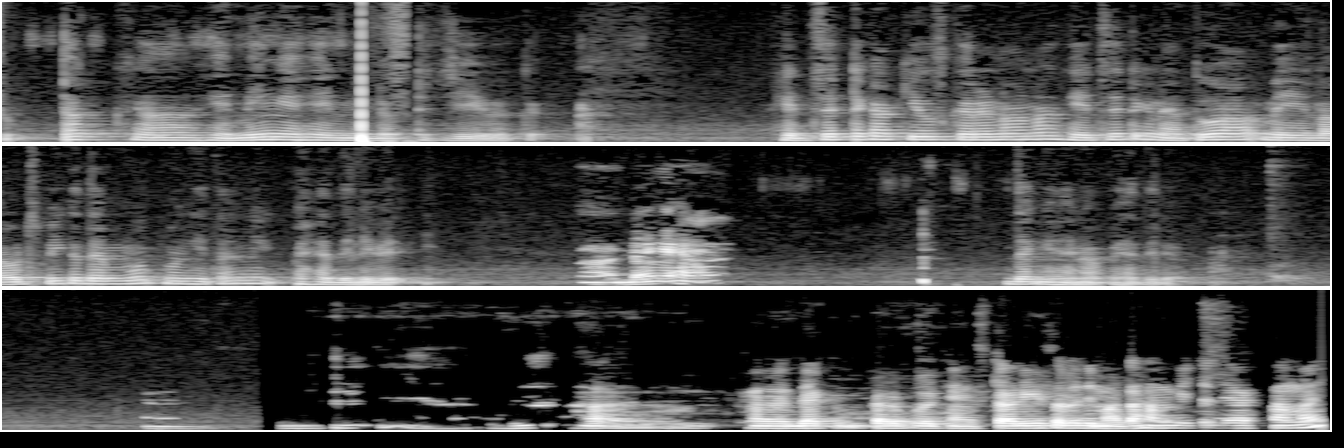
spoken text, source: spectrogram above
චුට්ටක් හෙමින් ඇහෙන්නේ ඩොක්ටර් ජීවක හෙඩ්සෙට් එකක් යූස් කරනවා නම් හෙඩ්සෙට් එක නැතුව මේ ලවුඩ් ස්පීකර් දැම්මොත් මම හිතන්නේ පැහැදිලි වෙයි. දැන් ඇහෙනවද? දැන් ඇහෙනවා පැහැදිලිව. දැක් කරපු ස්ටඩීස් වලදී මට හම්බෙච්ච දෙයක් තමයි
